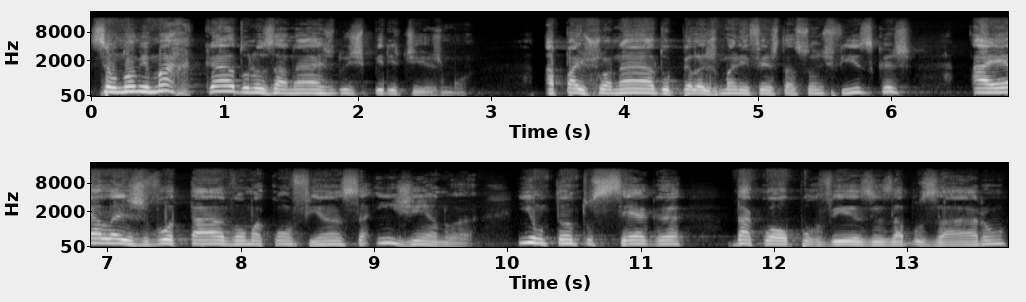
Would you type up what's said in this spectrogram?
seu nome marcado nos anais do Espiritismo. Apaixonado pelas manifestações físicas, a elas votava uma confiança ingênua e um tanto cega, da qual por vezes abusaram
